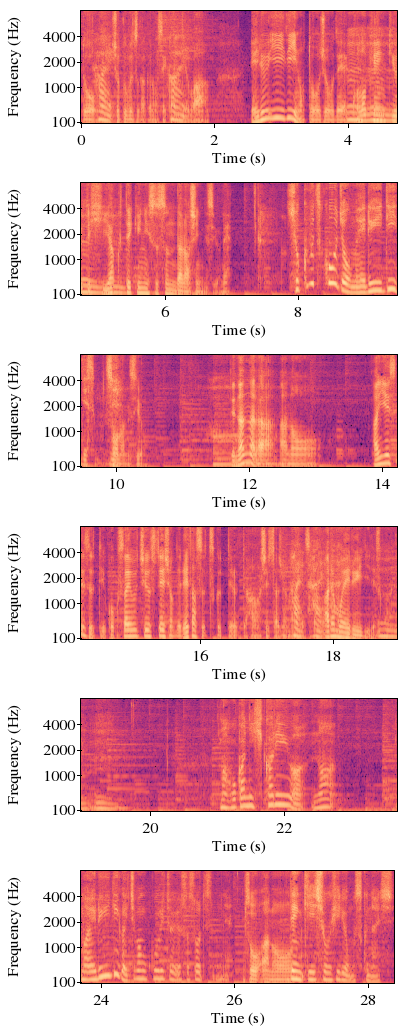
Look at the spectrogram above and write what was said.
ど、はい。植物学の世界では、LED の登場でこの研究って飛躍的に進んだらしいんですよね。植物工場も LED ですもんね。そうなんですよ。はあ。でなんならあの ISS っていう国際宇宙ステーションでレタス作ってるって話したじゃないですか、はいはいあれも LED ですから。ね、うんうん。まあ他に光はなまあ LED が一番効率は良さそうですもんね。そうあの電気消費量も少ないし。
